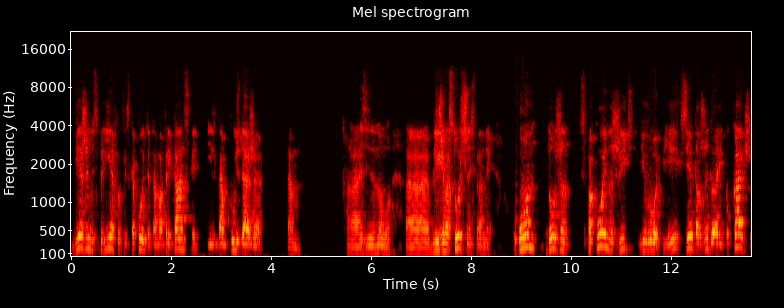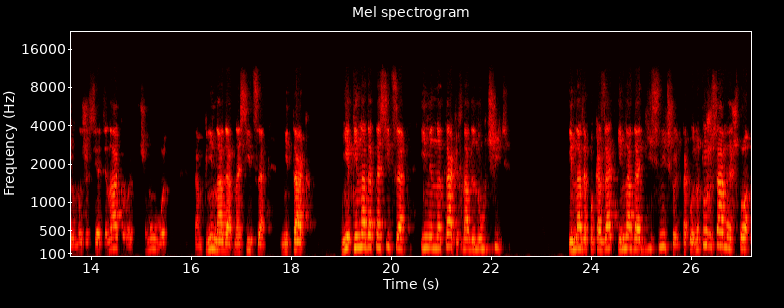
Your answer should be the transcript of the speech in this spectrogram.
беженец, приехав из какой-то там африканской или там пусть даже там, а, ну, а, ближневосточной страны, он должен спокойно жить в Европе. И все должны говорить, ну как же, мы же все одинаковые, почему вот там, к ним надо относиться не так, не, к ним надо относиться именно так, их надо научить. Им надо показать, им надо объяснить, что это такое. Но то же самое, что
